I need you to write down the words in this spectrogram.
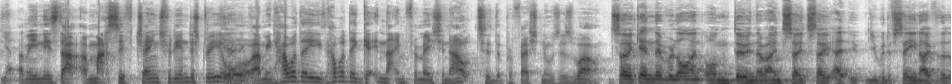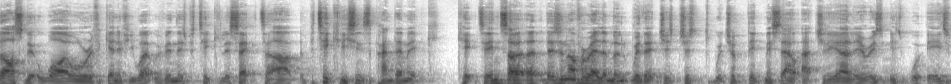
Yeah. I mean, is that a massive change for the industry, or yeah. I mean, how are they how are they getting that information out to the professionals as well? So again, they're reliant on doing their own. So so uh, you would have seen over the last little while, or if again if you work within this particular sector, particularly since the pandemic kicked in. So uh, there's another element with it, just just which I did miss out actually earlier, is is, is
